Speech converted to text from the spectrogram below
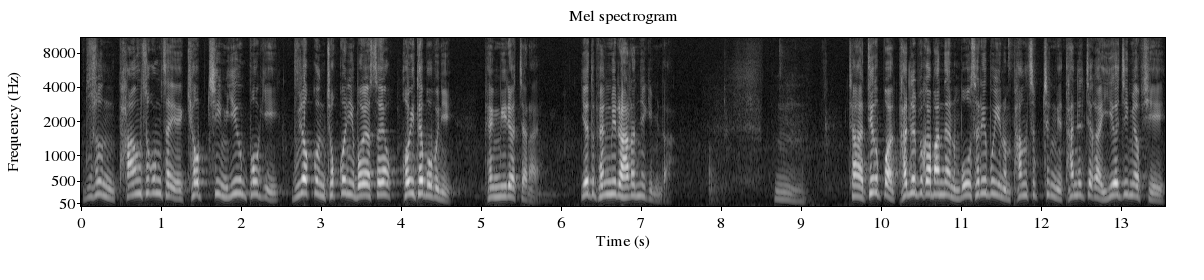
무슨 방수공사의 겹침 이음폭이 무조건 조건이 뭐였어요? 거의 대부분이 100mm였잖아요. 얘도 100mm 하라는 얘기입니다. 음. 자, 디귿번 단열부가 만나는 모서리 부위는 방습층 및 단열재가 이어짐이 없이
